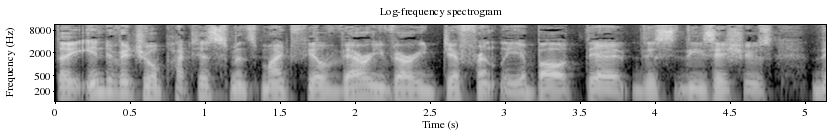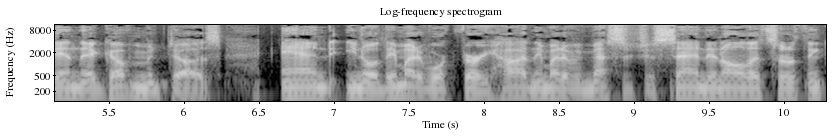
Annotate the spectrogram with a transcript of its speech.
the individual participants might feel very, very differently about their this these issues than their government does, and you know they might have worked very hard and they might have a message to send and all that sort of thing.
